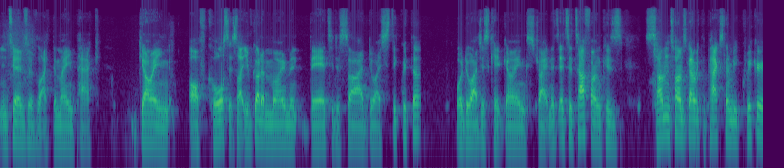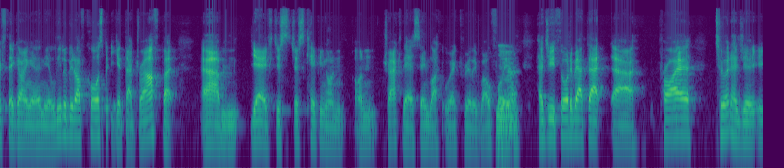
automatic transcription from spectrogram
in terms of like the main pack going off course, it's like you've got a moment there to decide: do I stick with them or do I just keep going straight? And it's it's a tough one because sometimes going with the pack's going to be quicker if they're going only a little bit off course, but you get that draft. But um, yeah, if just just keeping on on track there seemed like it worked really well for you. Yeah. And had you thought about that uh, prior to it? Had you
